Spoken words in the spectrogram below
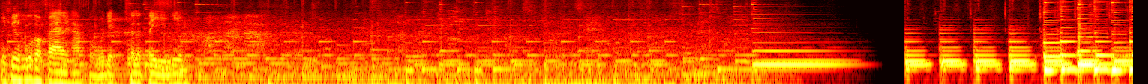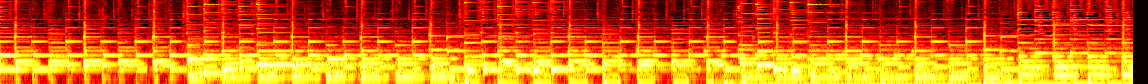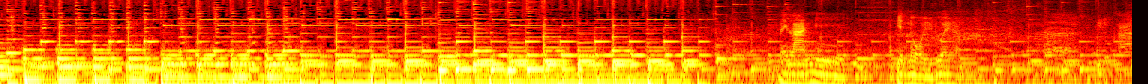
มีเครื่องคั่วกาแฟเลยครับโอ้โหเด็กสลตรีจริง อยู่ด้วยครับเอ่อมีลูกค้า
